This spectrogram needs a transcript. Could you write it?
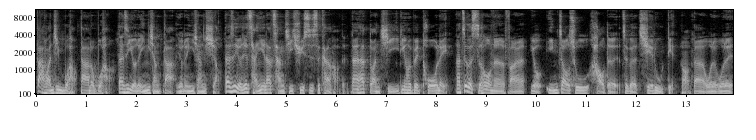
大环境不好，大家都不好，但是有的影响大。有的影响小，但是有些产业它长期趋势是看好的，但是它短期一定会被拖累。那这个时候呢，反而有营造出好的这个切入点哦。当然，我的我的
